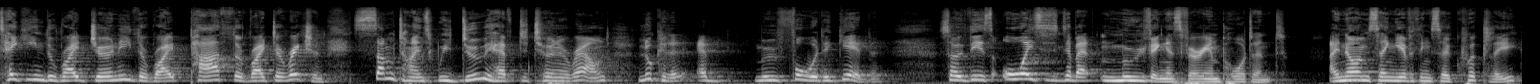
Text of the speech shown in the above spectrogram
taking the right journey, the right path, the right direction. Sometimes we do have to turn around, look at it, and move forward again. So there's always something about moving is very important. I know I'm saying everything so quickly.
